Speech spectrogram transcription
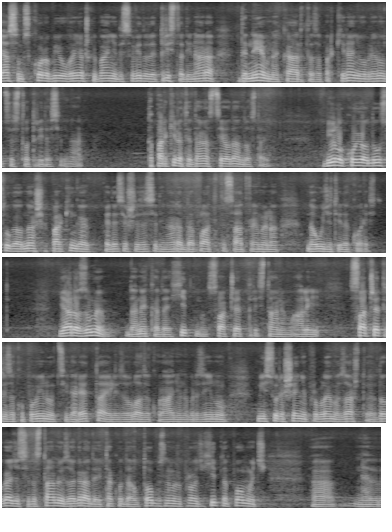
ja sam skoro bio u Vrnjačkoj banji gdje sam vidio da je 300 dinara dnevna karta za parkiranje, u Obrenovcu je 130 dinara. Da parkirate danas ceo dan dostavite. Bilo koju od usluga od naših parkinga je 50-60 dinara da platite sat vremena da uđete i da koristite. Ja razumem da nekada je hitno sva četiri stanemo, ali sva četiri za kupovinu cigareta ili za ulazak u radnju na brzinu nisu rešenje problema. Zašto? Jer događa se da stanu iza grada i tako da autobus ne može proći hitna pomoć, ne,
